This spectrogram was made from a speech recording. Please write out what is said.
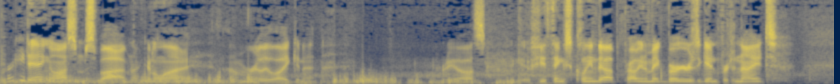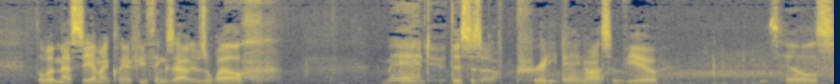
pretty dang awesome spot, I'm not gonna lie. I'm really liking it. Pretty awesome. Get a few things cleaned up, probably gonna make burgers again for tonight. A little bit messy, I might clean a few things out as well. Man, dude, this is a pretty dang awesome view. These hills.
